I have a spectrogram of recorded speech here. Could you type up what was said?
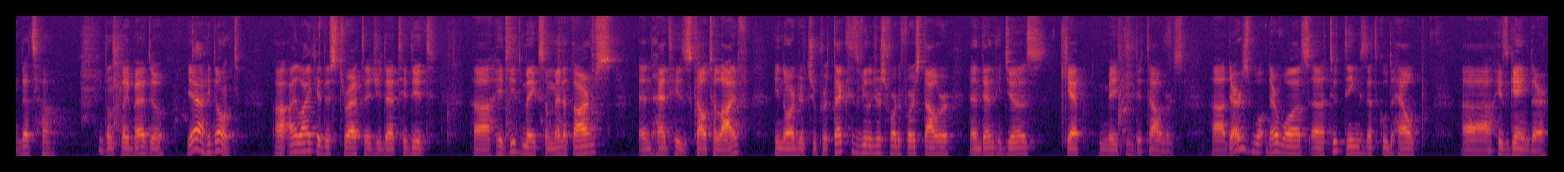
That's how he don't play bad though. Yeah, he don't. Uh, I like the strategy that he did. Uh, he did make some men at arms and had his scout alive, in order to protect his villagers for the first tower, and then he just kept making the towers. Uh, there's there was uh, two things that could help uh, his game there.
